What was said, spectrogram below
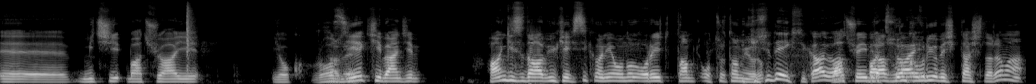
e, Michi Batshuayi yok. Rozier ki bence hangisi daha büyük eksik hani onu orayı tam oturtamıyorum. İkisi de eksik abi. Batshuayi biraz burun Batshuayi- kavuruyor Beşiktaşlar ama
